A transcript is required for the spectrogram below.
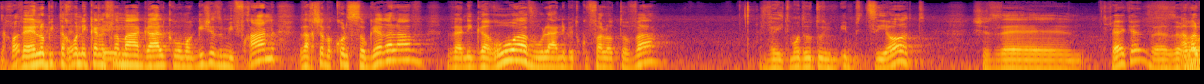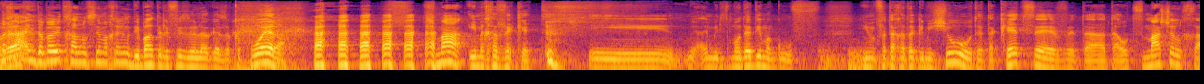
נכון? ואין לו ביטחון כן, להיכנס כי- למעגל, כי הוא מרגיש שזה מבחן, ועכשיו הכל סוגר עליו, ואני גרוע, ואולי אני בתקופה לא טובה, והתמודדות עם, עם פציעות, שזה... כן, כן, זה זה אבל רווח. בכלל, אני מדבר איתך על נושאים אחרים, דיברתי על פיזיולוגיה, זו קפוארה. שמע, היא מחזקת, היא היא מתמודדת עם הגוף, היא מפתחת את הגמישות, את הקצב, את, ה... את העוצמה שלך,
